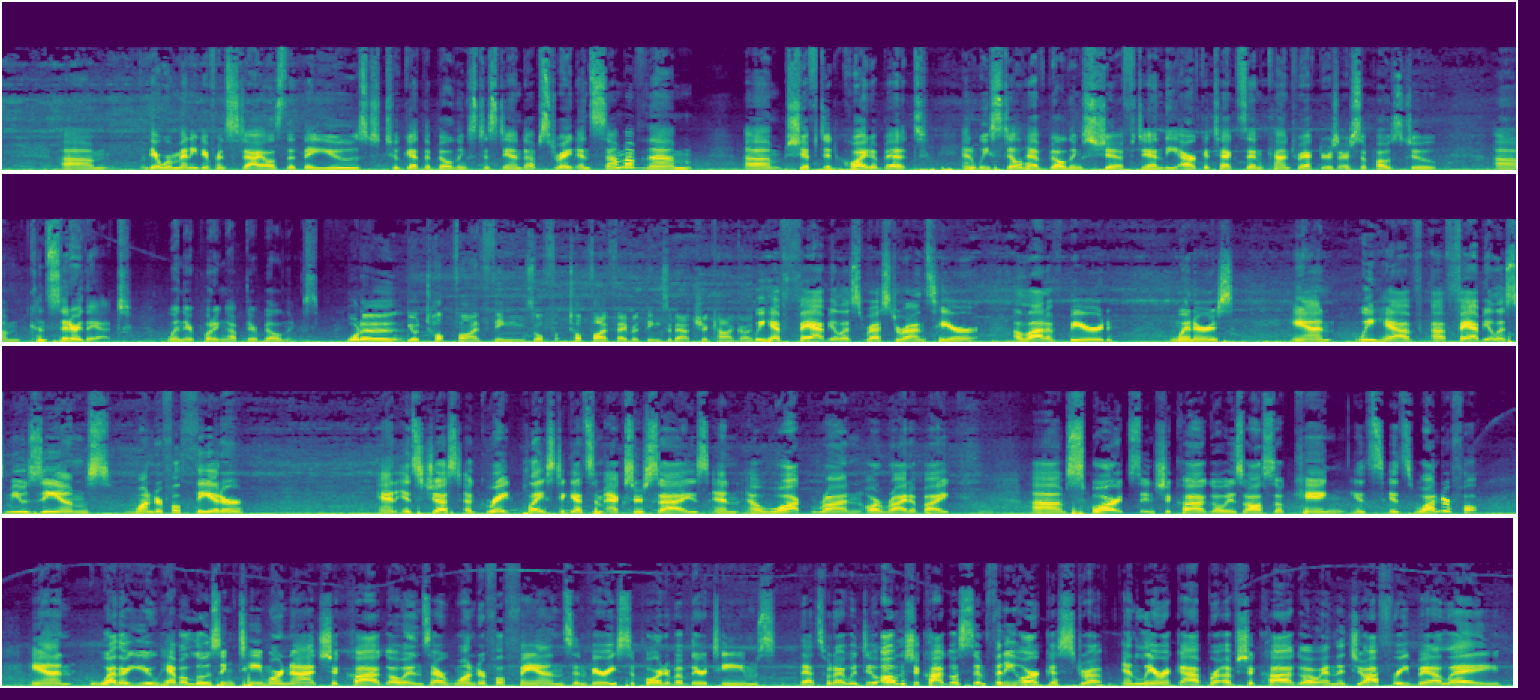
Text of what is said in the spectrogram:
Um, there were many different styles that they used to get the buildings to stand up straight, and some of them um, shifted quite a bit. And we still have buildings shift, and the architects and contractors are supposed to um, consider that when they're putting up their buildings. What are your top five things or f- top five favorite things about Chicago? We have fabulous restaurants here, a lot of beard winners, and we have uh, fabulous museums, wonderful theater, and it's just a great place to get some exercise and a walk, run, or ride a bike. Um, sports in Chicago is also king. It's it's wonderful. And whether you have a losing team or not, Chicagoans are wonderful fans and very supportive of their teams. That's what I would do. Oh, the Chicago Symphony Orchestra and Lyric Opera of Chicago and the Joffrey Ballet.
